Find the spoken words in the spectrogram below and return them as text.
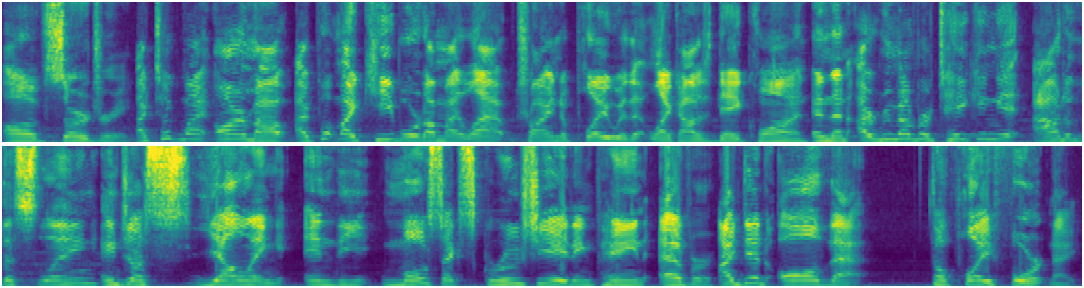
of surgery. I took my arm out, I put my keyboard on my lap trying to play with it like I was Daequan. And then I remember taking it out of the sling and just yelling in the most excruciating pain ever. I did all that to play Fortnite.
